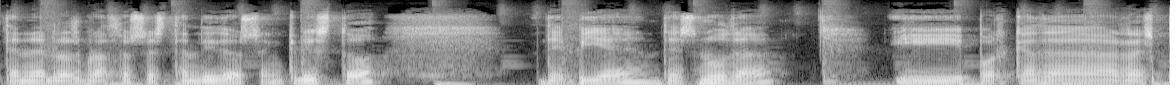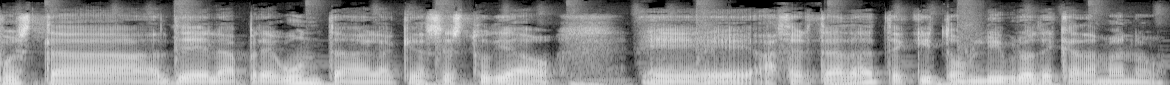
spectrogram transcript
tener los brazos extendidos en Cristo, de pie, desnuda, y por cada respuesta de la pregunta a la que has estudiado eh, acertada, te quito un libro de cada mano.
